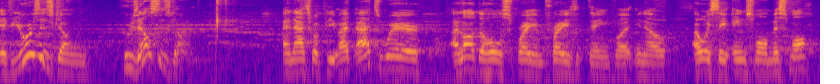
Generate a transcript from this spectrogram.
if yours is going, whose else is going? And that's what people. That's where I love the whole spray and pray thing. But you know, I always say aim small, miss small.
